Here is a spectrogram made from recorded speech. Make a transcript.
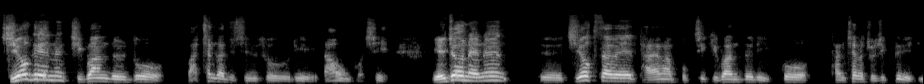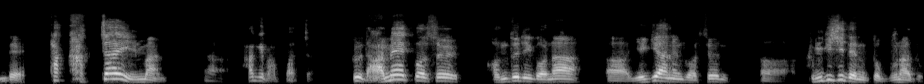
지역에 있는 기관들도 마찬가지 진술이 나온 것이 예전에는 그 지역사회에 다양한 복지기관들이 있고 단체나 조직들이 있는데 다 각자의 일만 어, 하기 바빴죠. 그리고 남의 것을 건드리거나 어, 얘기하는 것은 어, 금기시되는 또 문화도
